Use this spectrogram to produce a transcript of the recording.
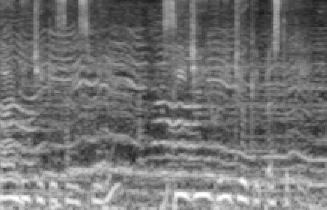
गांधी जी की संस्मरण सीजी रेडियो की प्रस्तुति।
